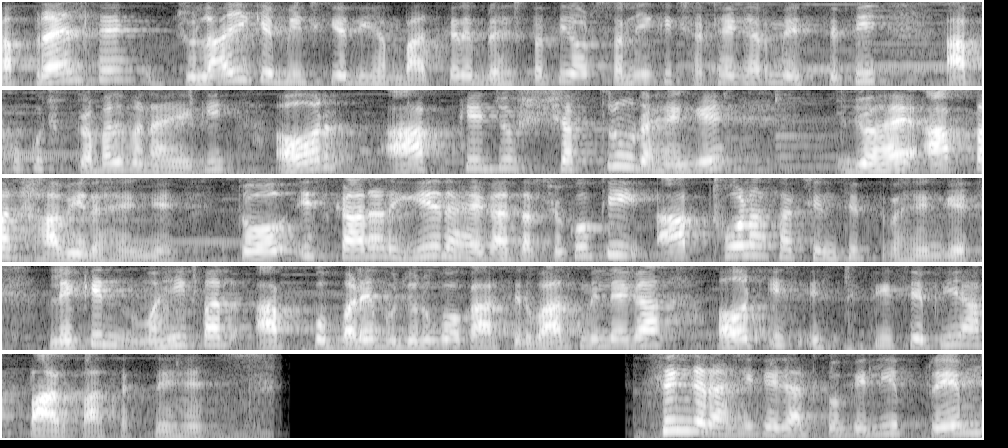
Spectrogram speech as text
अप्रैल से जुलाई के बीच की यदि हम बात करें, बृहस्पति और शनि की छठे घर में स्थिति आपको कुछ प्रबल बनाएगी और आपके जो शत्रु रहेंगे, जो है आप पर हावी रहेंगे। तो इस कारण ये रहेगा दर्शकों कि आप थोड़ा सा चिंतित रहेंगे, लेकिन वहीं पर आपको बड़े बुज़ुर्गों का आशीर्वाद मिलेगा और इस स्थिति से भी आप पार पा सकते हैं। सिंह राशि के जातकों के लिए प्रेम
